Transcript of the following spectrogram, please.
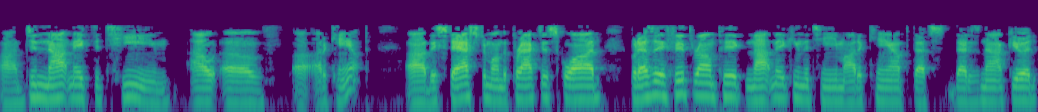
Uh, did not make the team out of uh, out of camp. Uh, they stashed him on the practice squad, but as a fifth round pick, not making the team out of camp, that's that is not good.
